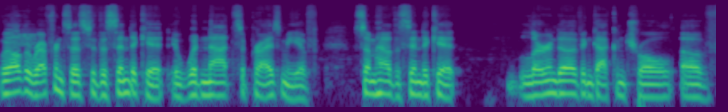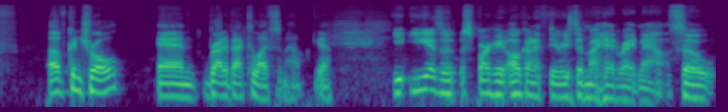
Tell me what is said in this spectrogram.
With all the references to the syndicate, it would not surprise me if somehow the syndicate learned of and got control of of control and brought it back to life somehow. Yeah. You, you guys are sparking all kind of theories in my head right now. So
